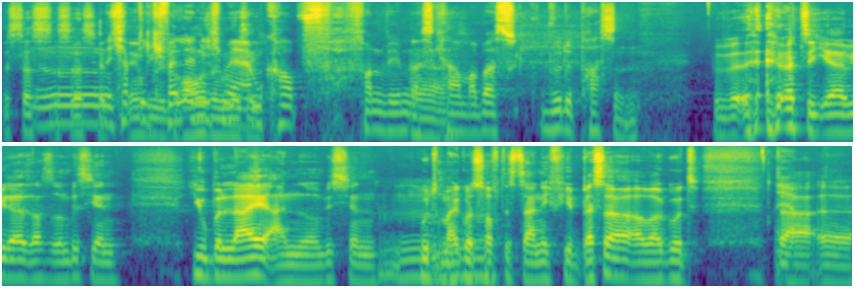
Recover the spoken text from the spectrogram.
ist das, ist das jetzt Mm, ich habe die Quelle nicht mehr im? Kopf, von wem das Ja. kam, aber es würde passen. Hört sich eher wieder so ein bisschen Jubelei an, so ein bisschen. Gut, Microsoft ist da nicht viel besser, aber gut, da äh,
